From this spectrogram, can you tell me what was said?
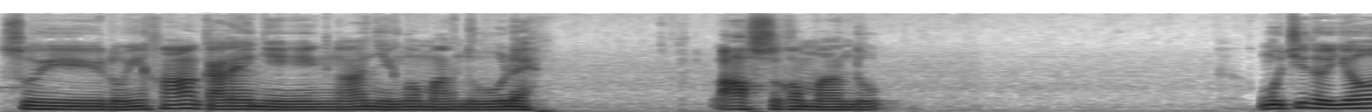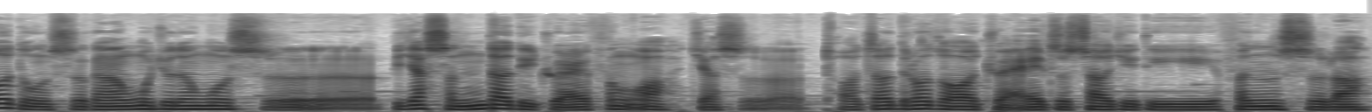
所以罗永浩这两年安逸过蛮多嘞，老实过蛮多。我记得有段时间，我觉得我是比较深度的追粉啊，就是他做的那个锤子手机的粉丝了。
